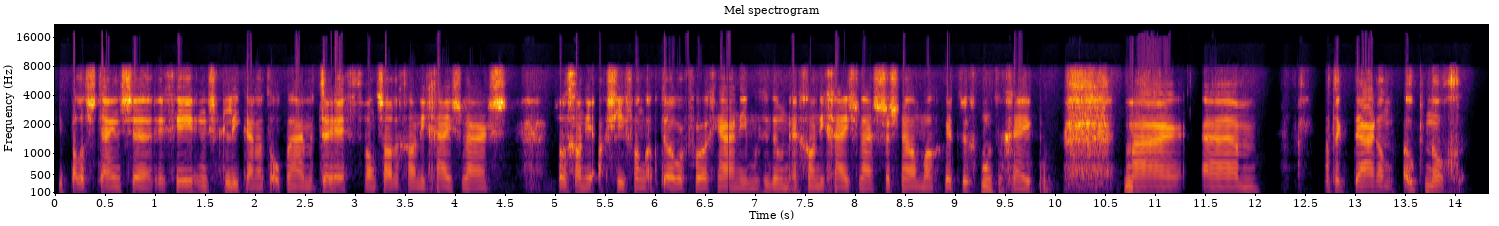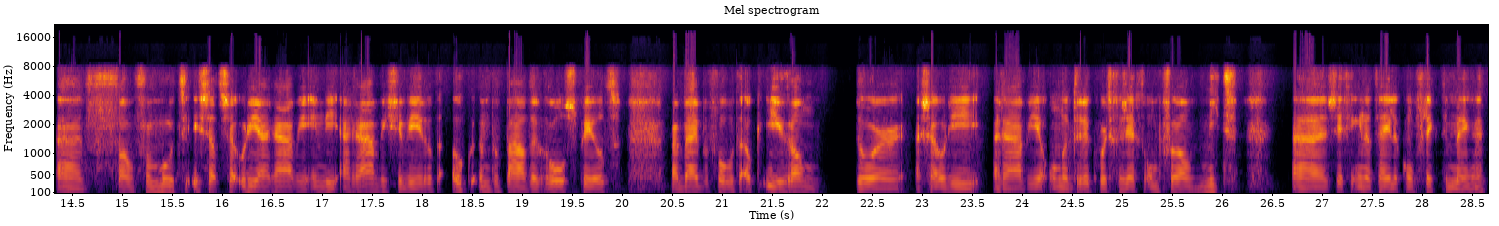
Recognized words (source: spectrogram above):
die Palestijnse regeringskliek aan het opruimen. Terecht, want ze hadden gewoon die gijzelaars, ze hadden gewoon die actie van oktober vorig jaar niet moeten doen en gewoon die gijzelaars zo snel mogelijk weer terug moeten geven. Maar ehm, wat ik daar dan ook nog eh, van vermoed is dat Saoedi-Arabië in die Arabische wereld ook een bepaalde rol speelt. Waarbij bijvoorbeeld ook Iran door Saudi-Arabië onder druk wordt gezegd om vooral niet eh, zich in dat hele conflict te mengen.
